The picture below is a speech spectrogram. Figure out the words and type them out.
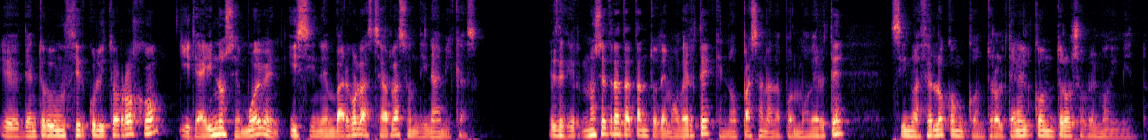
eh, dentro de un circulito rojo y de ahí no se mueven y sin embargo las charlas son dinámicas. Es decir, no se trata tanto de moverte, que no pasa nada por moverte, sino hacerlo con control, tener control sobre el movimiento.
